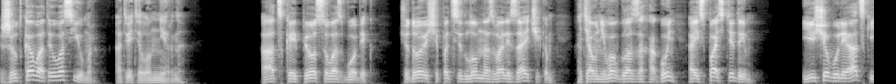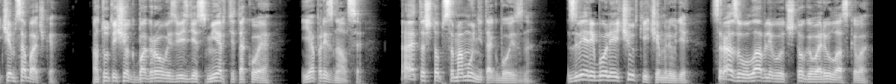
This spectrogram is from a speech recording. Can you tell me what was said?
«Жутковатый у вас юмор», – ответил он нервно. «Адский пес у вас, Бобик. Чудовище под седлом назвали зайчиком, хотя у него в глазах огонь, а из пасти дым. Еще более адский, чем собачка. А тут еще к багровой звезде смерти такое. Я признался. А это чтоб самому не так боязно. Звери более чуткие, чем люди. Сразу улавливают, что говорю ласково.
